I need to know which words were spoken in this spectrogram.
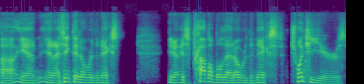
Uh, and and I think that over the next, you know, it's probable that over the next 20 years,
